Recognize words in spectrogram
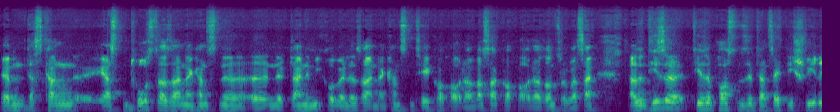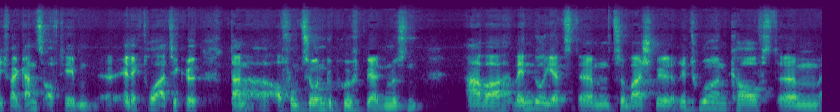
Ähm, das kann erst ein Toaster sein, dann kann es eine, äh, eine kleine Mikrowelle sein, dann kann es ein Teekocher oder Wasserkocher oder sonst irgendwas sein. Also diese, diese Posten sind tatsächlich schwierig, weil ganz oft eben äh, Elektroartikel dann auf Funktionen geprüft werden müssen. Aber wenn du jetzt ähm, zum Beispiel Retouren kaufst, ähm,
